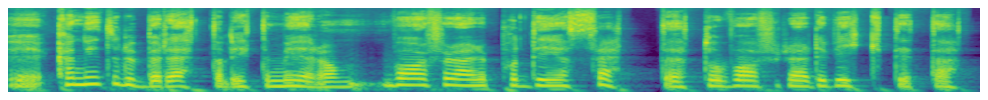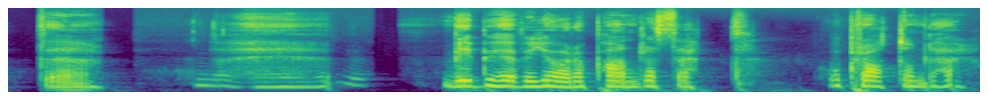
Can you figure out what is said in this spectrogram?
Eh, kan inte du berätta lite mer om varför är det på det sättet och varför är det viktigt att eh, eh, vi behöver göra på andra sätt och prata om det här?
